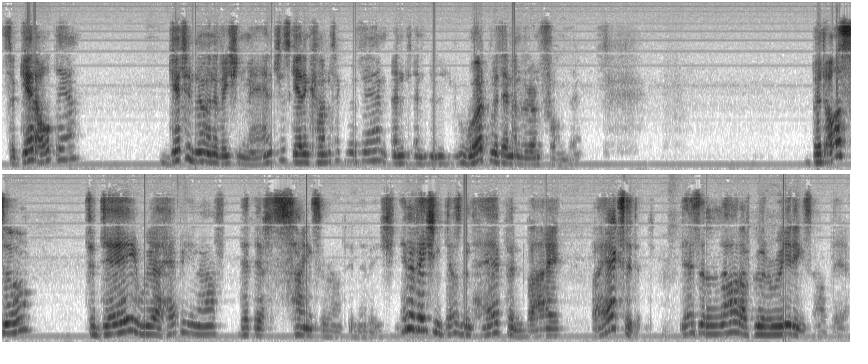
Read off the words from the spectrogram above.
so get out there, get to know innovation managers, get in contact with them, and, and work with them and learn from them. But also Today, we are happy enough that there's science around innovation. Innovation doesn't happen by by accident. There's a lot of good readings out there.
